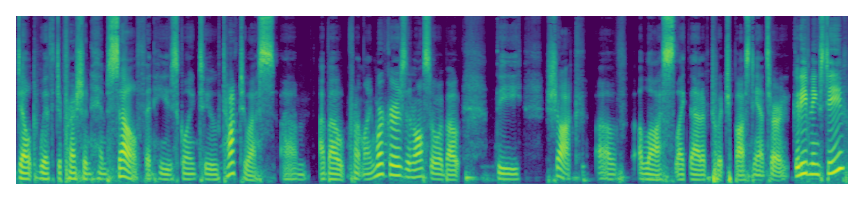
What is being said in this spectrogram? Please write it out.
dealt with depression himself, and he's going to talk to us um, about frontline workers and also about the shock of a loss like that of Twitch boss dancer. Good evening, Steve.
